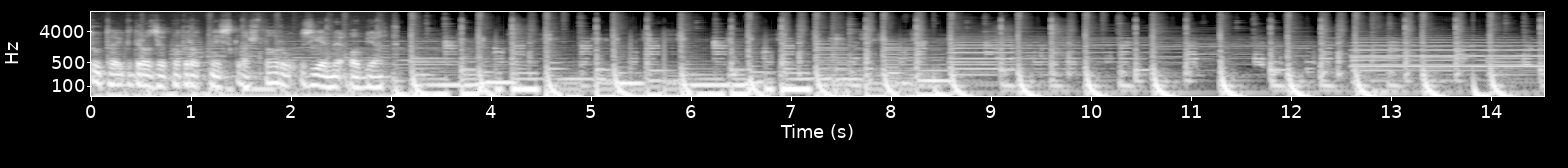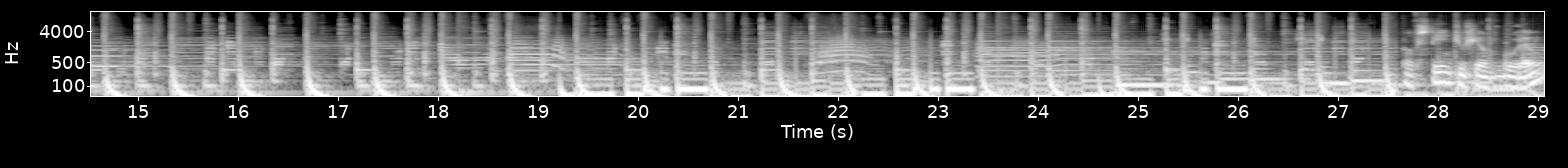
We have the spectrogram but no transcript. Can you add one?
Tutaj w drodze powrotnej z klasztoru zjemy obiad. Wspięciu się w górę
